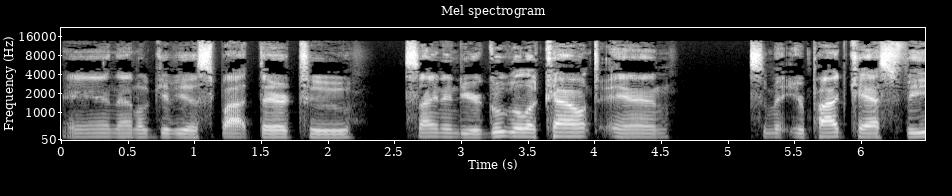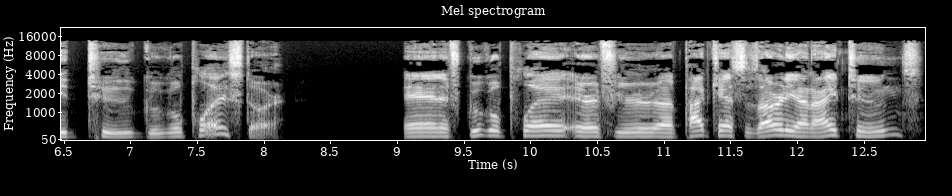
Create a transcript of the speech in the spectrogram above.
and that'll give you a spot there to sign into your Google account and submit your podcast feed to Google Play Store. And if Google Play or if your uh, podcast is already on iTunes,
